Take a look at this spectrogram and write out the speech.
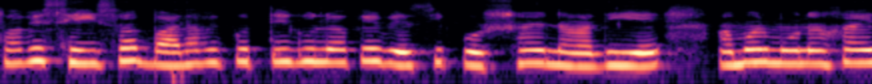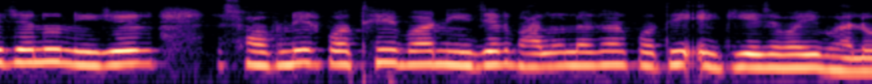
তবে সেই সব বাধা বিপত্তিগুলোকে বেশি প্রশ্রয় না দিয়ে আমার মনে হয় যেন নিজের স্বপ্নের পথে বা নিজের ভালো লাগার পথে এগিয়ে যাওয়াই ভালো।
